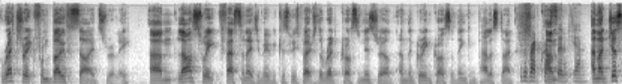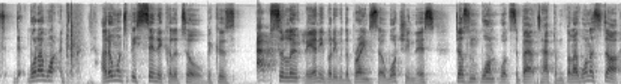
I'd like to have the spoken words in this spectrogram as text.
rhetoric from both sides, really. Um, last week fascinated me because we spoke to the Red Cross in Israel and the Green Cross, I think, in Palestine. The Red Crescent, um, yeah. And I just, what I want, I don't want to be cynical at all because absolutely anybody with a brain cell watching this doesn't want what's about to happen. But I want to start,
